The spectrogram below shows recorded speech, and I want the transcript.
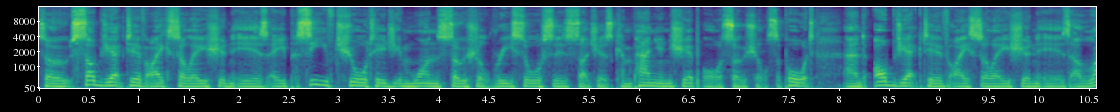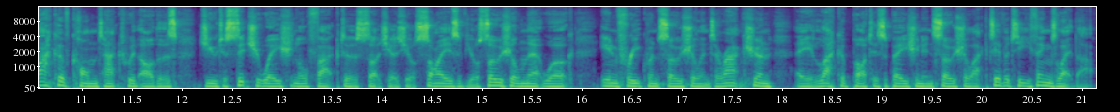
So, subjective isolation is a perceived shortage in one's social resources, such as companionship or social support, and objective isolation is a lack of contact with others due to situational factors such as your size of your social network, infrequent social interaction, a lack of participation in social activity, things like that.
